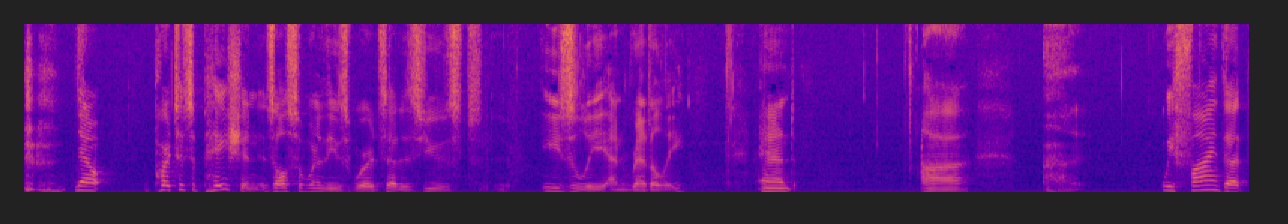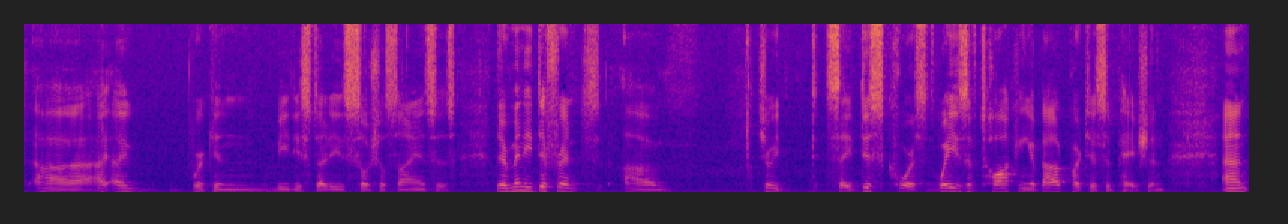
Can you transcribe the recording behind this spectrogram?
now, participation is also one of these words that is used easily and readily. And uh, we find that, uh, I, I work in media studies, social sciences. There are many different, um, shall we say, discourse, ways of talking about participation. And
